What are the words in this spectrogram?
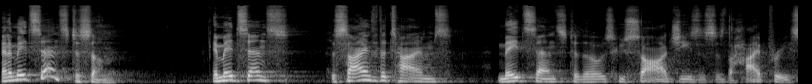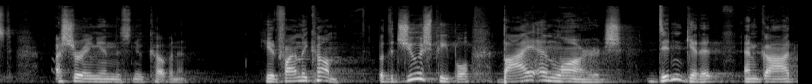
And it made sense to some. It made sense. The signs of the times made sense to those who saw Jesus as the high priest ushering in this new covenant. He had finally come. But the Jewish people, by and large, didn't get it, and God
